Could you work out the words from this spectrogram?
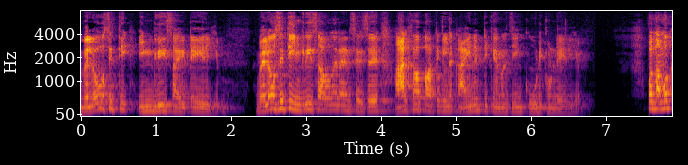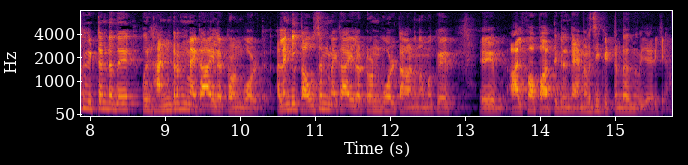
വെലോസിറ്റി ഇൻക്രീസ് ആയിട്ടേ ഇരിക്കും വെലോസിറ്റി ഇൻക്രീസ് ആവുന്നതിനനുസരിച്ച് ആൽഫ പാർട്ടിക്കിളിന്റെ കൈനറ്റിക് എനർജിയും കൂടിക്കൊണ്ടേയിരിക്കും. അപ്പോൾ നമുക്ക് കിട്ടേണ്ടത് ഒരു ഹൺഡ്രഡ് മെഗാ ഇലക്ട്രോൺ വോൾട്ട് അല്ലെങ്കിൽ തൗസൻഡ് മെഗാ ഇലക്ട്രോൺ വോൾട്ട് ആണ് നമുക്ക് ആൽഫ പാർട്ടിക്കിളിന്റെ എനർജി കിട്ടേണ്ടതെന്ന് വിചാരിക്കാം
